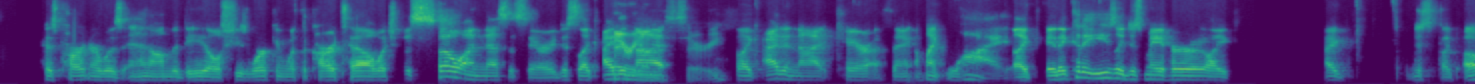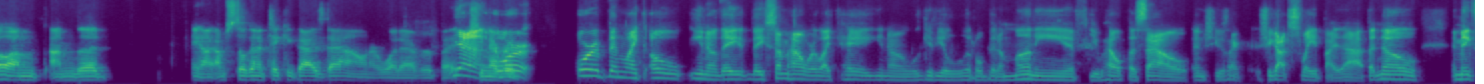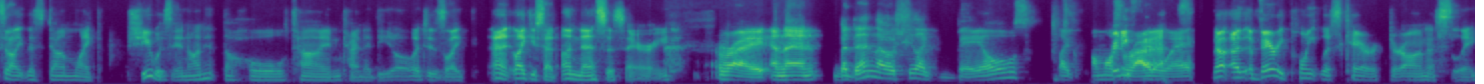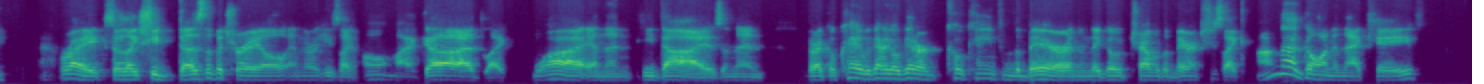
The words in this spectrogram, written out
his partner was in on the deal. She's working with the cartel which was so unnecessary. Just like i did not unnecessary. like i did not care a thing. I'm like why? Like eh, they could have easily just made her like I just like oh i'm i'm the you know i'm still gonna take you guys down or whatever but Yeah, she never or or been like, oh, you know, they they somehow were like, hey, you know, we'll give you a little bit of money if you help us out, and she was like, she got swayed by that, but no, it makes it like this dumb like she was in on it the whole time kind of deal, which is like, eh, like you said, unnecessary. right and then but then though she like bails like almost Pretty right fast. away No, a, a very pointless character, honestly. right so like she does the betrayal and there he's like oh my god like why and then he dies and then they're like okay we got to go get our cocaine from the bear and then they go travel the bear and she's like i'm not going in that cave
